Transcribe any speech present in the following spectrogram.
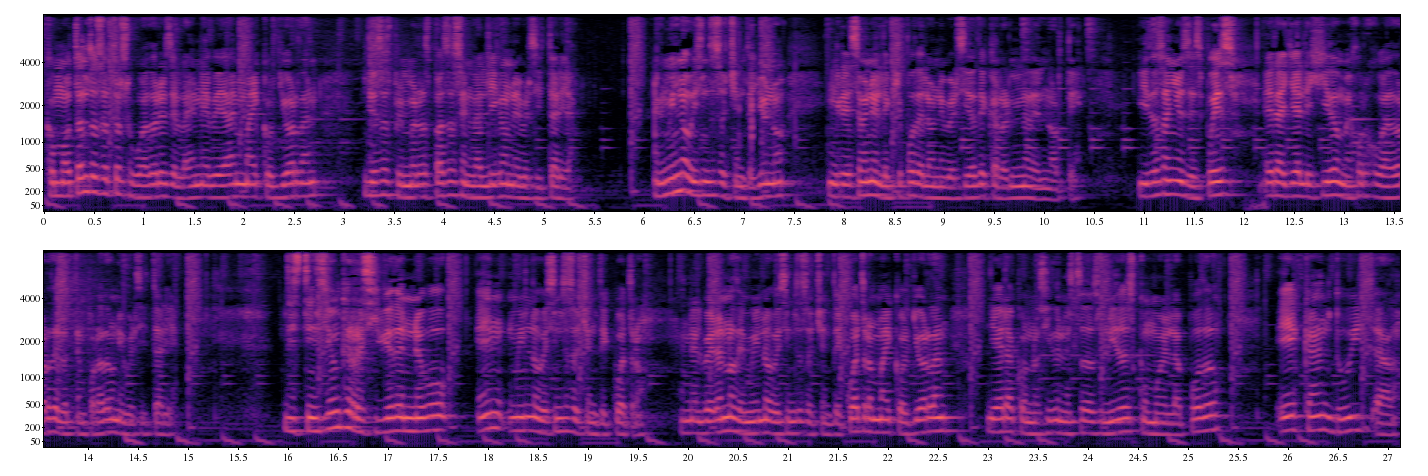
Como tantos otros jugadores de la NBA, Michael Jordan dio sus primeros pasos en la liga universitaria. En 1981 ingresó en el equipo de la Universidad de Carolina del Norte y dos años después era ya elegido mejor jugador de la temporada universitaria. Distinción que recibió de nuevo en 1984. En el verano de 1984 Michael Jordan ya era conocido en Estados Unidos como el apodo E Can Do It All.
